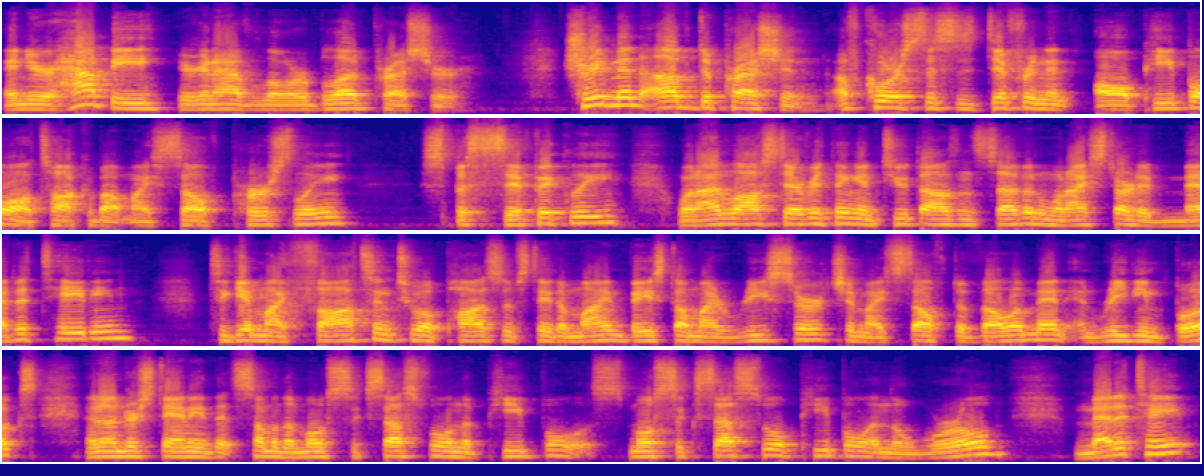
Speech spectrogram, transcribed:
and you're happy, you're going to have lower blood pressure. Treatment of depression. Of course, this is different in all people. I'll talk about myself personally, specifically. When I lost everything in 2007, when I started meditating, to get my thoughts into a positive state of mind based on my research and my self-development and reading books and understanding that some of the most successful in the people most successful people in the world meditate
